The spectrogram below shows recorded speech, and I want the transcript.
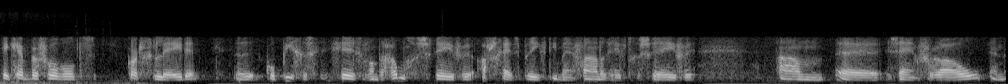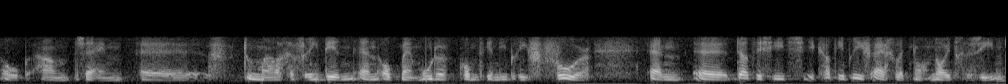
Ik heb bijvoorbeeld kort geleden een kopie gekregen van de handgeschreven afscheidsbrief... die mijn vader heeft geschreven aan uh, zijn vrouw en ook aan zijn uh, toenmalige vriendin. En ook mijn moeder komt in die brief voor. En uh, dat is iets, ik had die brief eigenlijk nog nooit gezien.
